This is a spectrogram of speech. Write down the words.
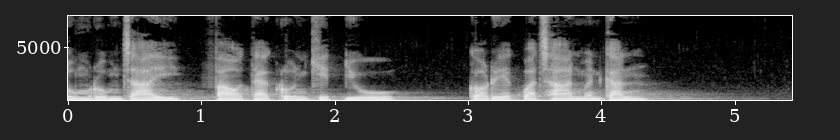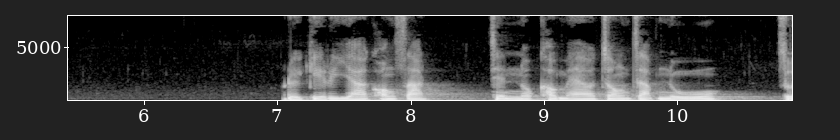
กลุ่มรุมใจ เฝ้าแต่ครุ่นคิดอยู่ ก็เรียกว่าฌานเหมือนกัน หรือกิริยาของสัตว์ เช่นนกเขาแมวจ้องจับหนู สุ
